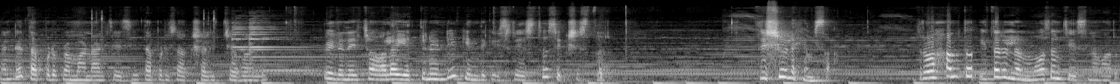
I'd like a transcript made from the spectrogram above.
అంటే తప్పుడు ప్రమాణాలు చేసి తప్పుడు సాక్ష్యాలు ఇచ్చేవాళ్ళు వీళ్ళని చాలా ఎత్తు నుండి కిందికి విసిరేస్తూ శిక్షిస్తారు. త్రిశూల హింస. ద్రోహంతో ఇతరులను మోసం చేసిన వారు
